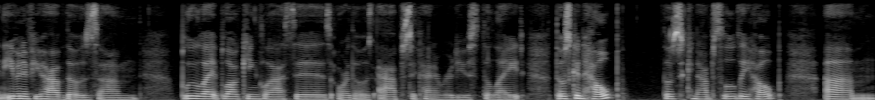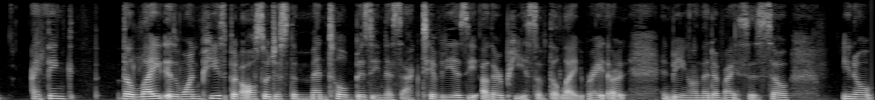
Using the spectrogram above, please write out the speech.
And even if you have those um, blue light blocking glasses or those apps to kind of reduce the light, those can help. Those can absolutely help. Um, I think the light is one piece, but also just the mental busyness activity is the other piece of the light, right? Or, and being on the devices. So, you know,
